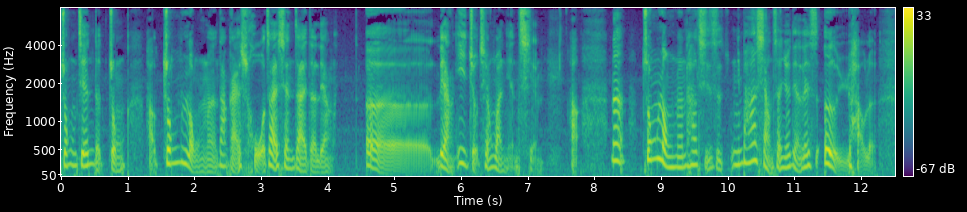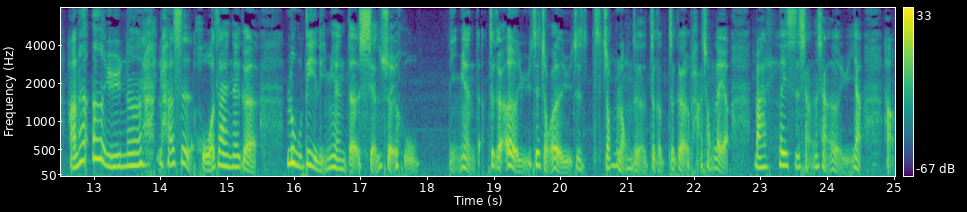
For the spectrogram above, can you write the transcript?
中间的中。好，中龙呢，大概是活在现在的两呃两亿九千万年前。好，那中龙呢，它其实你把它想成有点类似鳄鱼好了。好，那鳄鱼呢，它是活在那个陆地里面的咸水湖。里面的这个鳄鱼，这种鳄鱼，这中龙这个这个这个爬虫类哦，把类似想像鳄鱼一样。好，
